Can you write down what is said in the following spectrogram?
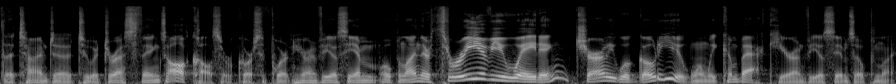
the time to, to address things. All calls are, of course, important here on VOCM Open Line. There are three of you waiting. Charlie we'll go to you when we come back here on VOCM's Open Line.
